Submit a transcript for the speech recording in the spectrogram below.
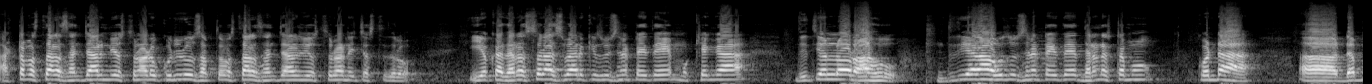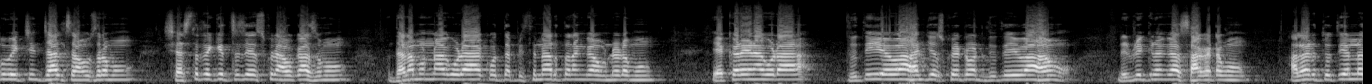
అష్టమస్థానం సంచారం చేస్తున్నాడు కుజుడు సప్తమస్థానం సంచారం చేస్తున్నాడు నిత్యస్థితిలో ఈ యొక్క ధనస్సు రాశి వారికి చూసినట్టయితే ముఖ్యంగా ద్వితీయంలో రాహు ద్వితీయ రాహు చూసినట్టయితే ధన నష్టము కొంత డబ్బు వెచ్చించాల్సిన అవసరము శస్త్రచికిత్స చేసుకునే అవకాశము ధనమున్నా కూడా కొంత పిసినార్తనంగా ఉండడము ఎక్కడైనా కూడా ద్వితీయ వివాహం చేసుకునేటువంటి ద్వితీయ వివాహం నిర్విఘ్నంగా సాగటము అలాంటి తృతీయంలో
